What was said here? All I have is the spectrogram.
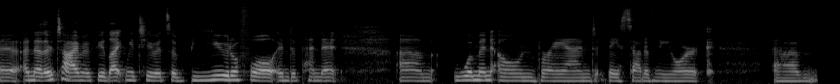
uh, another time if you'd like me to. It's a beautiful, independent, um, woman owned brand based out of New York. Um,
